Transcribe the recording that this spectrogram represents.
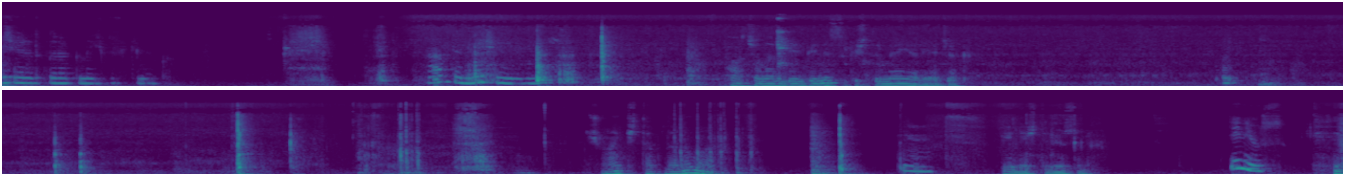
ne işe yaradıkları hakkında hiçbir fikrim yok. Harbiden ne işe yarıyor bunlar? Parçaları birbirine sıkıştırmaya yarayacak. Şu an kitaplarını mı Evet. birleştiriyorsun? Deniyoruz.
